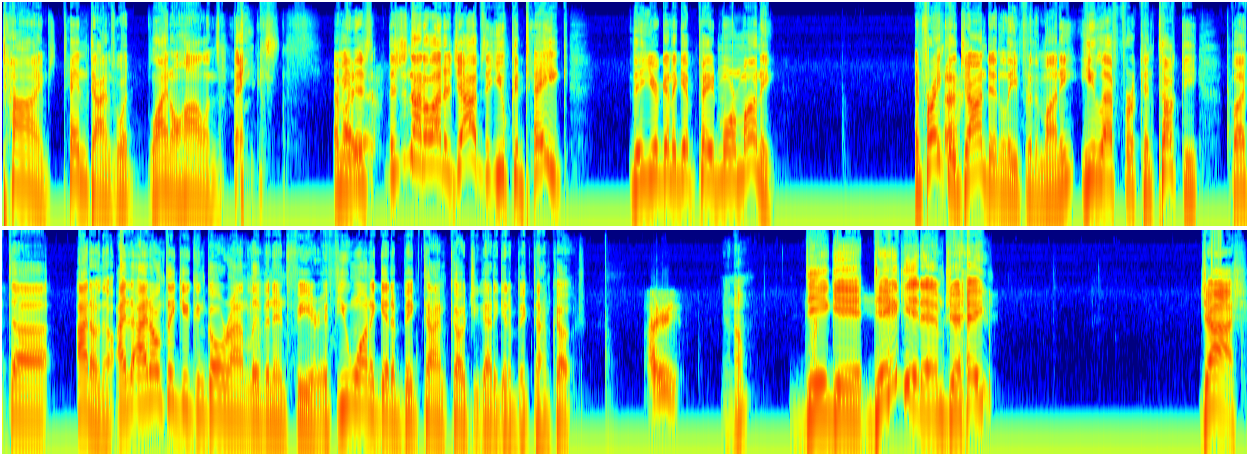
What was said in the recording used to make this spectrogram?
times, ten times what Lionel Hollins makes. I mean, Oh, there's yeah. there's just not a lot of jobs that you could take that you're going to get paid more money. And frankly, John didn't leave for the money. He left for Kentucky, but uh, I don't know. I, I don't think you can go around living in fear. If you want to get a big-time coach, you got to get a big-time coach. I hear you. You know? Dig it. Dig it, MJ. Josh.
